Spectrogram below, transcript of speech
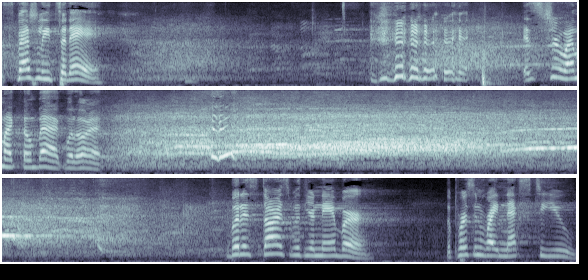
Especially today. it's true, I might come back, but all right. but it starts with your neighbor, the person right next to you,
